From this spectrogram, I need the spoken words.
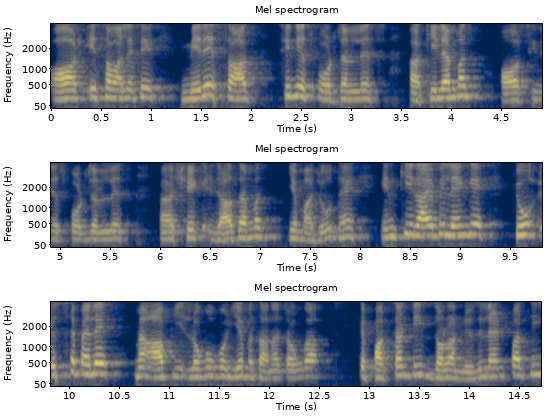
और इस हवाले से मेरे साथ senior sports journalist Akeel Ahmed और senior sports journalist Sheikh Ejaz Ahmed ये मौजूद हैं। इनकी राय भी लेंगे। क्यों? इससे पहले मैं आप लोगों को ये बताना चाहूँगा कि पाकिस्तान टीम दौरान न्यूजीलैंड पर थी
